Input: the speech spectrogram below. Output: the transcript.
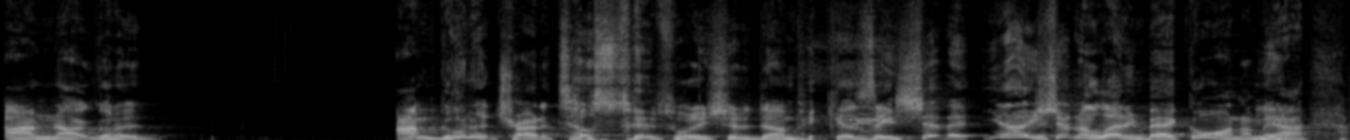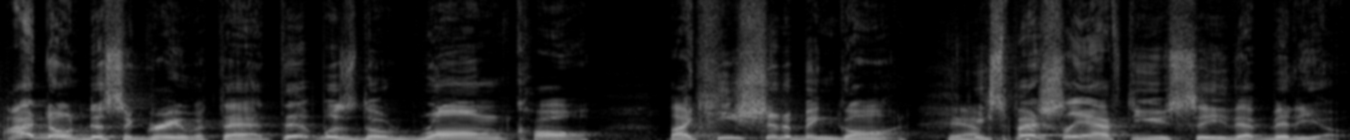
I'm not going to I'm going to try to tell Stoops what he should have done because he should, have, you know, he shouldn't have let him back on. I mean, Yeah. I, I don't disagree with that. That was the wrong call. Like he should have been gone, Yeah. especially after you see that video.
